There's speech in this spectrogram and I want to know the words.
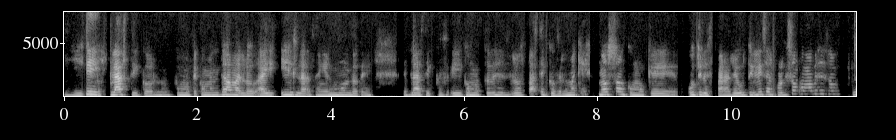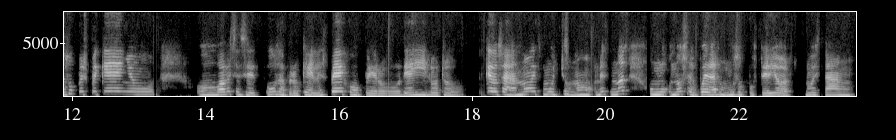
y que los plásticos, como te comentaba, lo, hay islas en el mundo de, de, plásticos y como tú dices, los plásticos de los maquillajes no son como que útiles para reutilizar porque son como a veces son súper pequeños o a veces se usa pero que el espejo, pero de ahí el otro que, o sea, no es mucho, no, no, es, no, es un, no se le puede dar un uso posterior, no es tan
